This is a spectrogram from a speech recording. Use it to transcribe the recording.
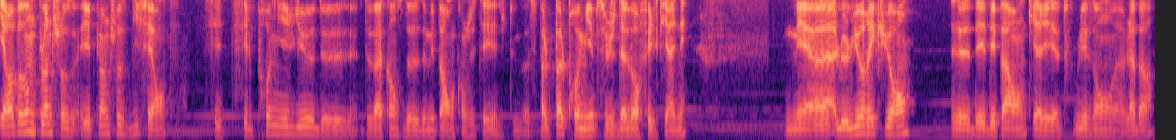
Il représente plein de choses et plein de choses différentes. C'est le premier lieu de, vacances de, mes parents quand j'étais. C'est pas, pas le premier parce que j'ai d'abord fait le Pyrénées. Mais euh, le lieu récurrent euh, des, parents qui allaient tous les ans euh, là-bas.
